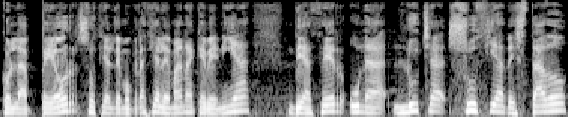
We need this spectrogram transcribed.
con la peor socialdemocracia alemana que venía de hacer una lucha sucia de Estado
